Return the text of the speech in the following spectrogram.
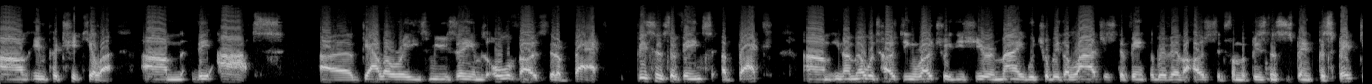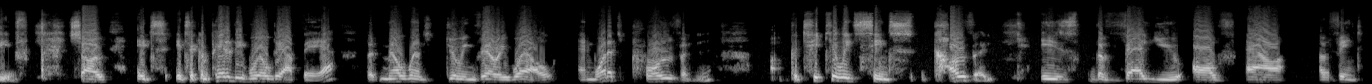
um, in particular, um, the arts, uh, galleries, museums, all of those that are back. Business events are back. Um, you know, Melbourne's hosting Rotary this year in May, which will be the largest event that we've ever hosted from a business spend perspective. So it's it's a competitive world out there, but Melbourne's doing very well. And what it's proven, particularly since COVID, is the value of our event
